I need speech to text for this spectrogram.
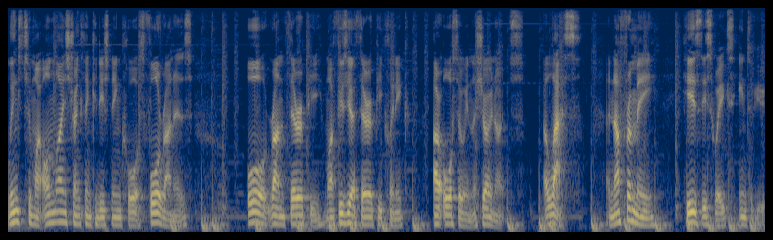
links to my online strength and conditioning course for runners or Run Therapy, my physiotherapy clinic, are also in the show notes. Alas, enough from me. Here's this week's interview.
